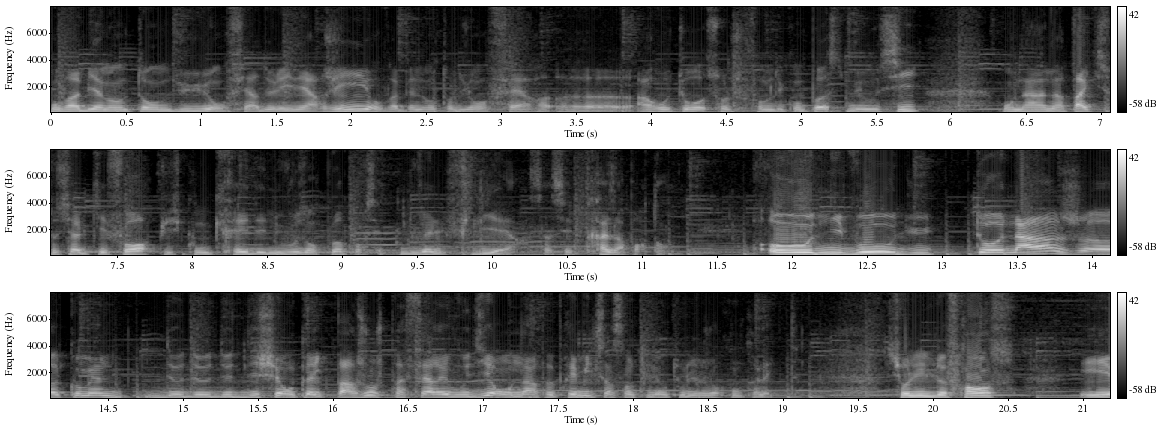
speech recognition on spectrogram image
on va bien entendu en faire de l'énergie, on va bien entendu en faire un retour au sol sous forme de compost, mais aussi on a un impact social qui est fort puisqu'on crée des nouveaux emplois pour cette nouvelle filière. Ça, c'est très important. Au niveau du tonnage, euh, combien de, déchets on collecte par jour? Je préférerais vous dire on a à peu près 1500 kg tous les jours qu'on collecte sur l'île de France. Et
